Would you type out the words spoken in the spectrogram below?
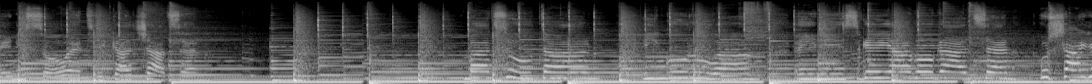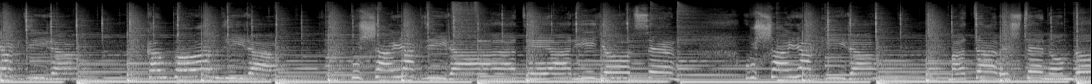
Enizoetik altxatzen. Batzutan Inguruan Eniz gehiago galtzen. Usaiak dira Kampoan dira Usaiak dira usaiak gira Bata beste ondoan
